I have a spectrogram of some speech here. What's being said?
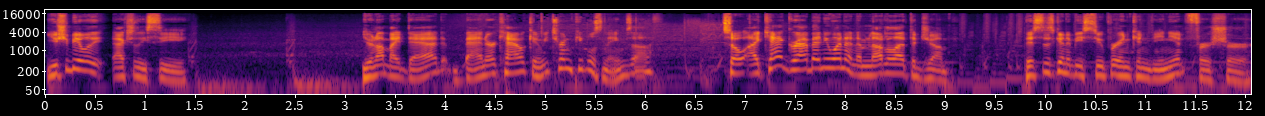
You should be able to actually see. You're not my dad? Banner cow? Can we turn people's names off? So I can't grab anyone and I'm not allowed to jump. This is going to be super inconvenient for sure.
